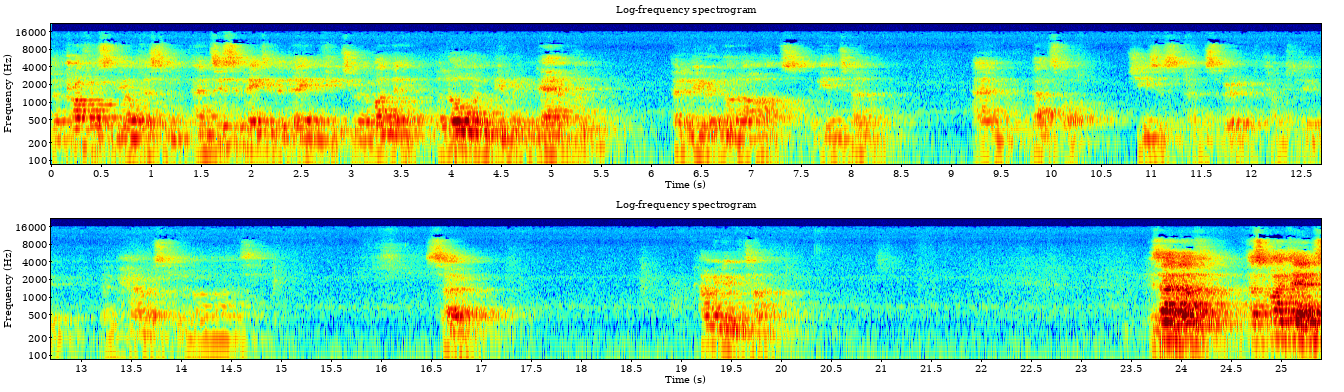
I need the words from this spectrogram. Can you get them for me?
The prophets in the Old Testament anticipated the day in the future where one day the law wouldn't be written down, but it would be written on our hearts, it would be internal. And that's what Jesus and the Spirit have come to do, empower us to live our lives. So, how are we doing with time? Is that enough? That's quite dense.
